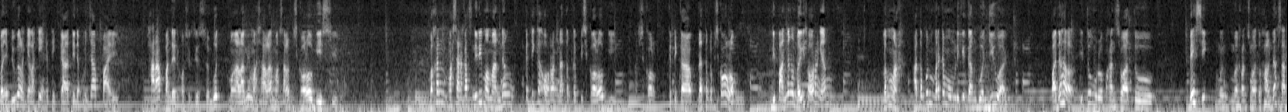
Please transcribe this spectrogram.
banyak juga laki-laki yang ketika tidak mencapai harapan dari konstruksi tersebut mengalami masalah-masalah psikologis gitu bahkan masyarakat sendiri memandang ketika orang datang ke psikologi psikol- ketika datang ke psikolog dipandang bagi seorang yang lemah ataupun mereka memiliki gangguan jiwa gitu. Padahal itu merupakan suatu basic me- merupakan suatu hal dasar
